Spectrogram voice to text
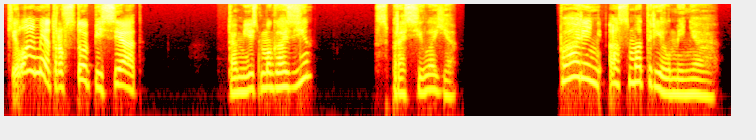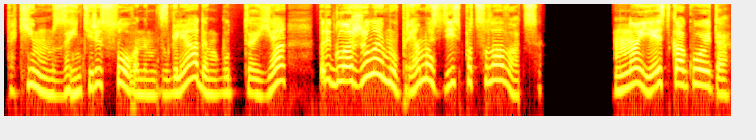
«Километров сто пятьдесят». «Там есть магазин?» — спросила я. Парень осмотрел меня таким заинтересованным взглядом, будто я предложила ему прямо здесь поцеловаться. «Но есть какой-то.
